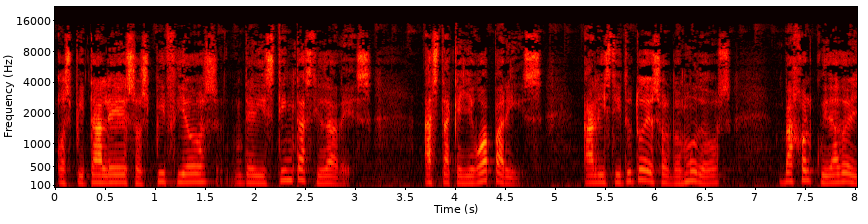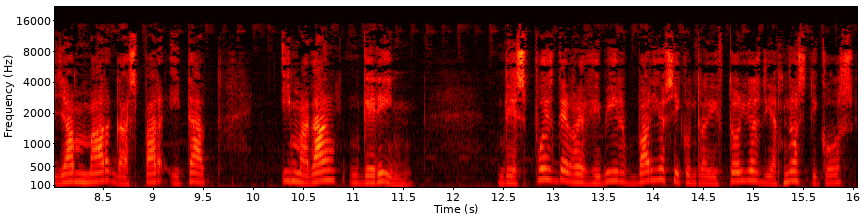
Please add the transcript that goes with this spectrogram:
hospitales, hospicios de distintas ciudades, hasta que llegó a París, al Instituto de Sordomudos, bajo el cuidado de Jean-Marc Gaspard Itat y Madame Guérin, después de recibir varios y contradictorios diagnósticos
